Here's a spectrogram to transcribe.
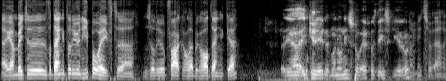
Nou, ik heb een beetje verdenken dat u een hypo heeft. eh dat zul u ook vaker al hebben gehad denk ik hè? Ja, één keer eerder, maar nog niet zo erg als deze keer hoor. Nog niet zo erg.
